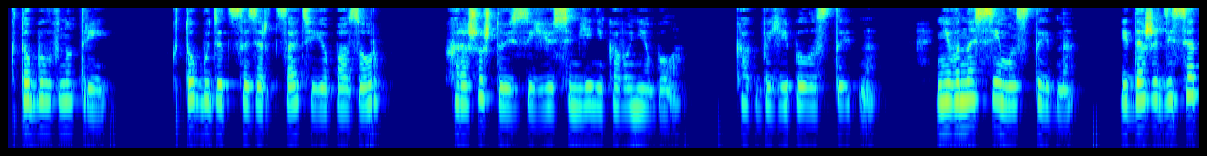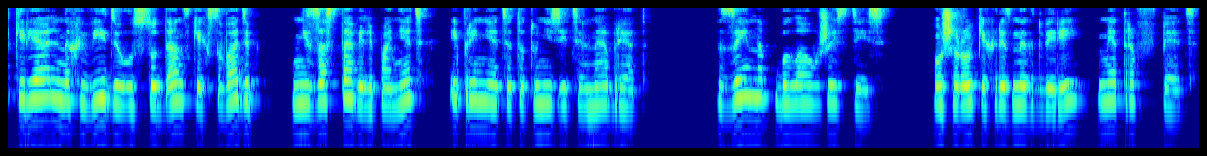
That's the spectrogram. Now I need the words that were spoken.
Кто был внутри? Кто будет созерцать ее позор? Хорошо, что из ее семьи никого не было. Как бы ей было стыдно. Невыносимо стыдно. И даже десятки реальных видео суданских свадеб не заставили понять и принять этот унизительный обряд. Зейнаб была уже здесь, у широких резных дверей метров в пять.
